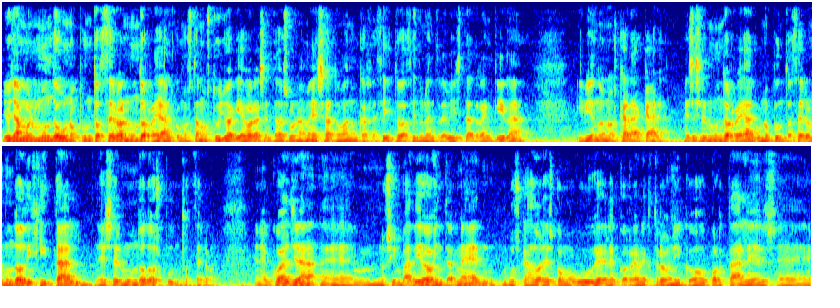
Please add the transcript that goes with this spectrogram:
Yo llamo el mundo 1.0 al mundo real, como estamos tú y yo aquí ahora, sentados en una mesa, tomando un cafecito, haciendo una entrevista tranquila y viéndonos cara a cara. Ese es el mundo real, 1.0. El mundo digital es el mundo 2.0, en el cual ya eh, nos invadió Internet, buscadores como Google, el correo electrónico, portales, eh,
